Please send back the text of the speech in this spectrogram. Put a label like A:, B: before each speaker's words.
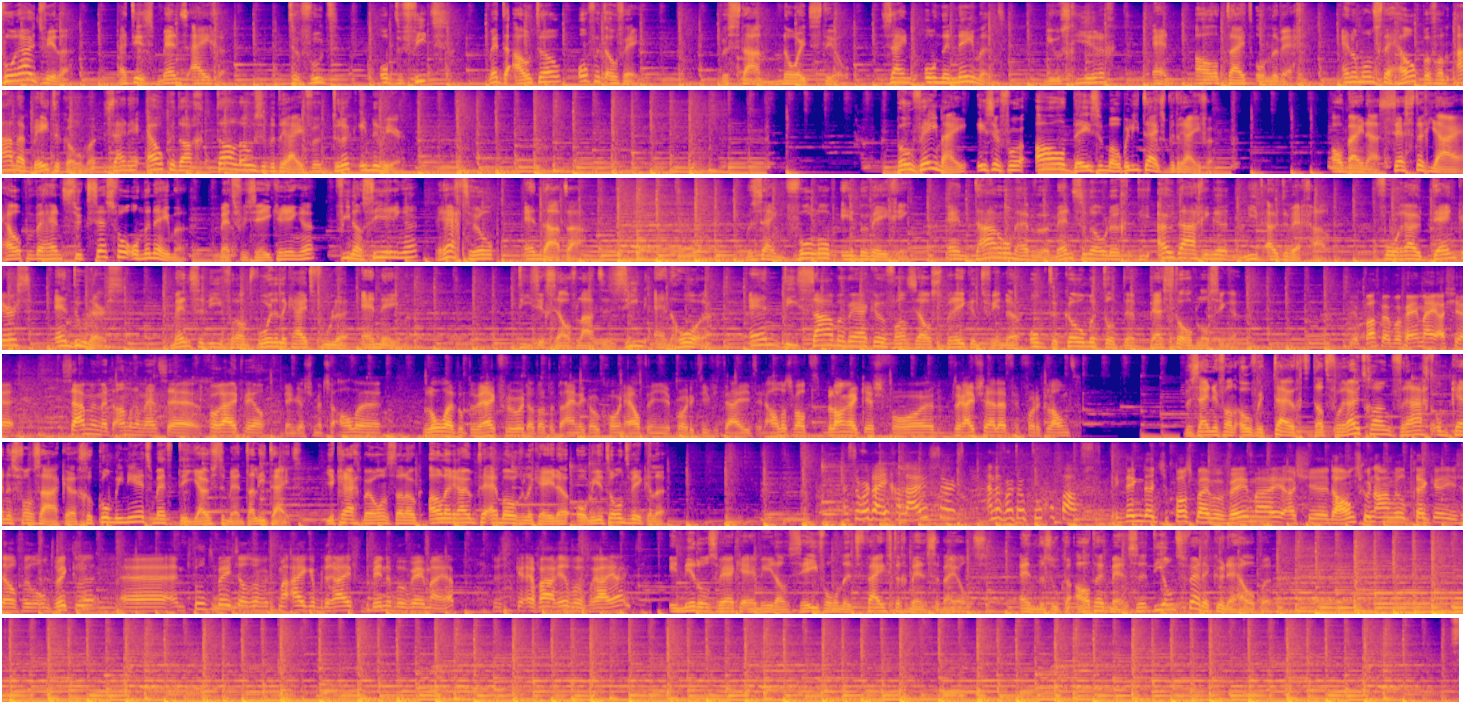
A: Vooruit willen. Het is mens eigen. Te voet, op de fiets, met de auto of het OV. We staan nooit stil, zijn ondernemend, nieuwsgierig en altijd onderweg. En om ons te helpen van A naar B te komen, zijn er elke dag talloze bedrijven druk in de weer. Bovemij is er voor al deze mobiliteitsbedrijven. Al bijna 60 jaar helpen we hen succesvol ondernemen met verzekeringen, financieringen, rechtshulp en data. We zijn volop in beweging en daarom hebben we mensen nodig die uitdagingen niet uit de weg gaan. Vooruitdenkers en doeners. Mensen die verantwoordelijkheid voelen en nemen. Die zichzelf laten zien en horen. En die samenwerken vanzelfsprekend vinden om te komen tot de beste oplossingen.
B: Je past bij Bovee als je samen met andere mensen vooruit wil.
C: Ik denk dat als je met z'n allen lol hebt op de werkvloer, dat dat uiteindelijk ook gewoon helpt in je productiviteit en alles wat belangrijk is voor het bedrijf zelf en voor de klant.
A: We zijn ervan overtuigd dat vooruitgang vraagt om kennis van zaken gecombineerd met de juiste mentaliteit. Je krijgt bij ons dan ook alle ruimte en mogelijkheden om je te ontwikkelen.
D: Er wordt naar je geluisterd en dat wordt ook toegepast.
E: Ik denk dat je past bij Bovee als je de handschoen aan wilt trekken, jezelf wil ontwikkelen. Uh, en het voelt een beetje alsof ik mijn eigen bedrijf binnen Bovee heb. Dus ik ervaar heel veel vrijheid.
A: Inmiddels werken er meer dan 750 mensen bij ons. En we zoeken altijd mensen die ons verder kunnen helpen.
